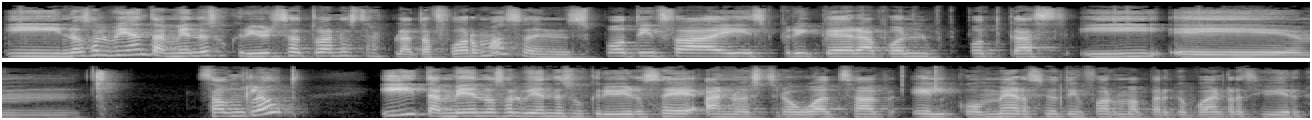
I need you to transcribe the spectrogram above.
y no se olviden también de suscribirse a todas nuestras plataformas en Spotify, Spreaker, Apple Podcast y em, SoundCloud. Y también no se olviden de suscribirse a nuestro WhatsApp, El Comercio Te Informa, para que puedan recibir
